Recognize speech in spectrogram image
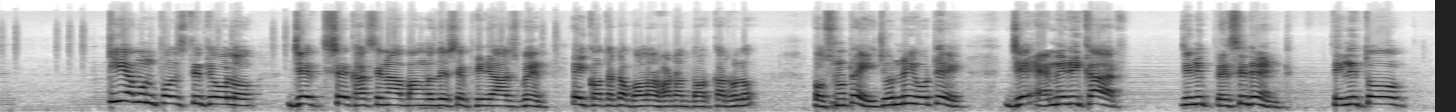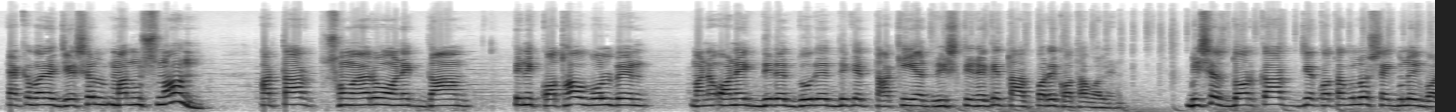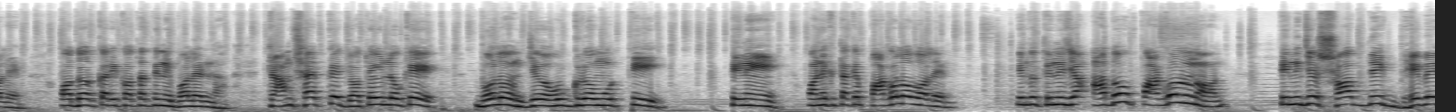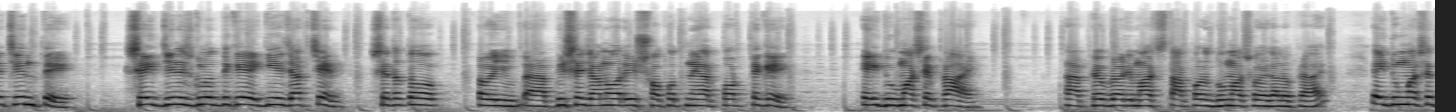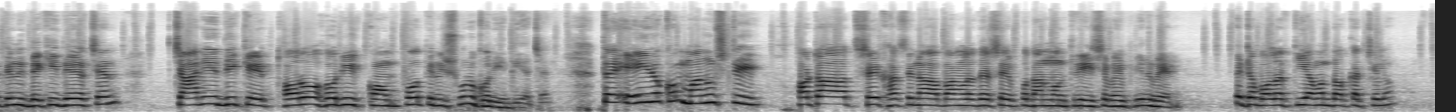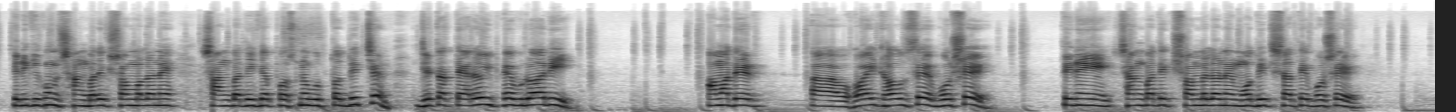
কি এমন পরিস্থিতি হলো যে শেখ হাসিনা বাংলাদেশে ফিরে আসবেন, এই কথাটা বলার হঠাৎ দরকার হলো। প্রশ্নটা এই জন্যই ওঠে যে আমেরিকার যিনি প্রেসিডেন্ট, তিনি তো একেবারে যেসব মানুষ নন, আর তার সময়েরও অনেক দাম, তিনি কথাও বলবেন মানে অনেক দিনের দূরের দিকে তাকিয়ে দৃষ্টি রেখে তারপরে কথা বলেন। বিশেষ দরকার যে কথাগুলো সেগুলোই বলেন, অদরকারি কথা তিনি বলেন না। ট্রাম্প সাহেবকে যতই লোকে বলুন যে উগ্র মূর্তি তিনি অনেকে তাকে পাগলও বলেন, কিন্তু তিনি যে আদৌ পাগল নন, তিনি যে সব দিক ভেবে চিনতে সেই জিনিসগুলোর দিকে এগিয়ে যাচ্ছেন, সেটা তো ওই বিশে জানুয়ারির শপথ নেওয়ার পর থেকে এই দু মাসে প্রায় ফেব্রুয়ারি, মার্চ, তারপরে দু মাস হয়ে গেল প্রায়, এই দু মাসে তিনি দেখিয়ে দিয়েছেন চারিদিকে থরহরি কম্প তিনি শুরু করিয়ে দিয়েছেন। তো এই রকম মানুষটি হঠাৎ শেখ হাসিনা বাংলাদেশের প্রধানমন্ত্রী হিসেবে ফিরবেন, এটা বলার কি এমন দরকার ছিল? তিনি কি কোনো সাংবাদিক সম্মেলনে সাংবাদিকের প্রশ্নের উত্তর দিচ্ছেন? যেটা তেরোই ফেব্রুয়ারি আমাদের হোয়াইট হাউসে বসে তিনি সাংবাদিক সম্মেলনে মোদির সাথে বসে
